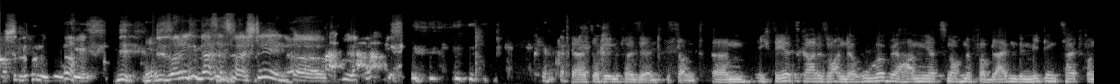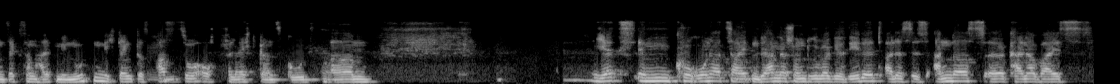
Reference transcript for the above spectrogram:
Absolut nicht okay. Wie, soll ich denn das jetzt verstehen? Äh, ja. ist auf jeden Fall sehr interessant. Ähm, ich sehe jetzt gerade so an der Uhr, wir haben jetzt noch eine verbleibende Meetingzeit von sechseinhalb Minuten. Ich denke, das passt mhm. so auch vielleicht ganz gut. Jetzt in Corona-Zeiten, wir haben ja schon drüber geredet, alles ist anders. Äh, keiner weiß,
